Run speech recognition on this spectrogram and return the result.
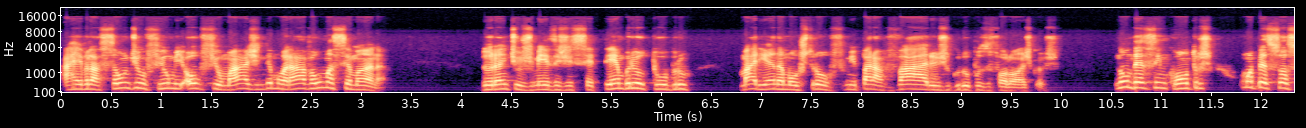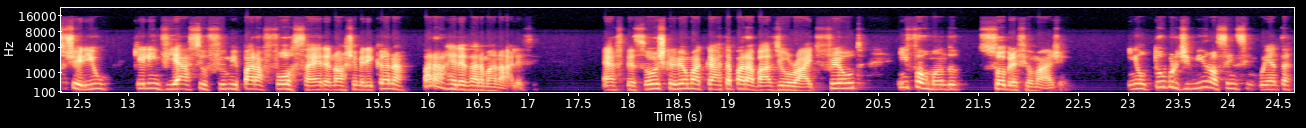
a revelação de um filme ou filmagem demorava uma semana. Durante os meses de setembro e outubro, Mariana mostrou o filme para vários grupos ufológicos. Num desses encontros, uma pessoa sugeriu que ele enviasse o filme para a Força Aérea Norte-Americana para realizar uma análise. Essa pessoa escreveu uma carta para a base de Wright Field informando sobre a filmagem. Em outubro de 1950,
